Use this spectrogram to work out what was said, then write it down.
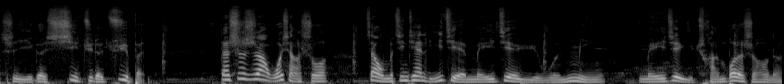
是一个戏剧的剧本。但事实上，我想说，在我们今天理解媒介与文明。媒介与传播的时候呢，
